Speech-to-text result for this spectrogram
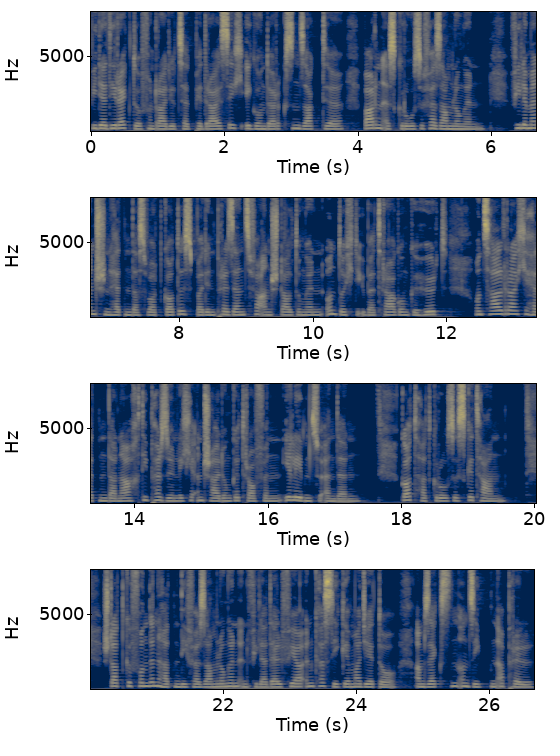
Wie der Direktor von Radio ZP30, Egon Dörksen, sagte, waren es große Versammlungen. Viele Menschen hätten das Wort Gottes bei den Präsenzveranstaltungen und durch die Übertragung gehört, und zahlreiche hätten danach die persönliche Entscheidung getroffen, ihr Leben zu ändern. Gott hat Großes getan. Stattgefunden hatten die Versammlungen in Philadelphia in Cacique Maggeto am 6. und 7. April.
